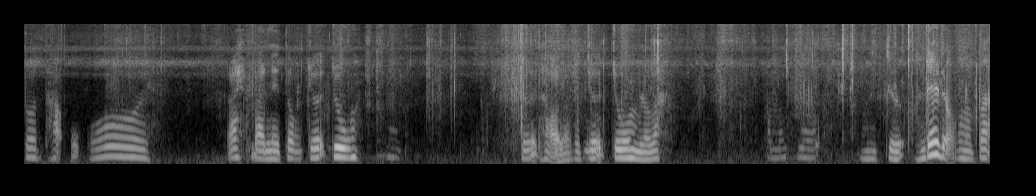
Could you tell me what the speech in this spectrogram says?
ต้นเถาโอ้ย ไปบ้านนี้ต้องเจอจุ่ม เจอเถาแล้วก็เจอจุ่มแล้ววะทำมันเยอะมันเจอมันได้ดอกนะปะ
